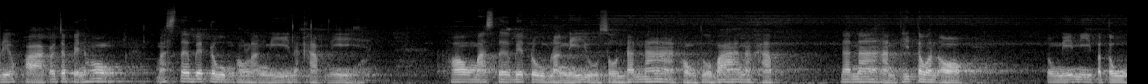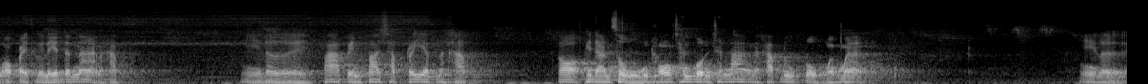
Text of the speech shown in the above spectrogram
เลี้ยวขวาก็จะเป็นห้อง มาสเตอร์เบดรูมของหลังนี้นะครับนี่ห้องมาสเตอร์เบดรูมหลังนี้อยู่โซนด้านหน้าของตัวบ้านนะครับ ด้านหน้าหันทิศตะวันออก ตรงนี้มีประตูออกไปเทเลสด้านหน้านะครับนี่เลยฝ้าเป็นฝ้าฉับเรียบนะครับ ก็เพดานสูงทั้งชั้นบนชั้นล่างนะครับ ดูโปร่งมากๆนี่เลย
